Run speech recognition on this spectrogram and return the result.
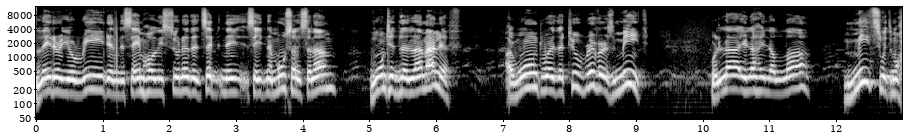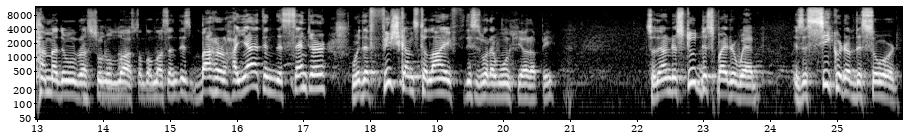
Later you'll read in the same holy surah that Sayyidina Musa wanted the Lam alif. I want where the two rivers meet where La ilaha illallah meets with Muhammadun Rasulullah this Bahr al-Hayat in the center where the fish comes to life, this is what I want Ya Rabbi. So they understood the spider web is the secret of the sword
